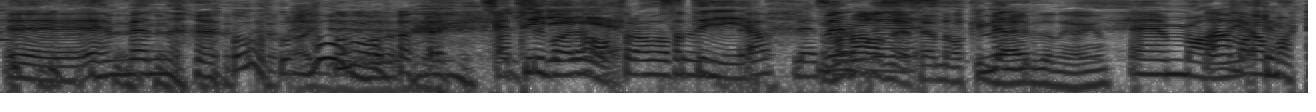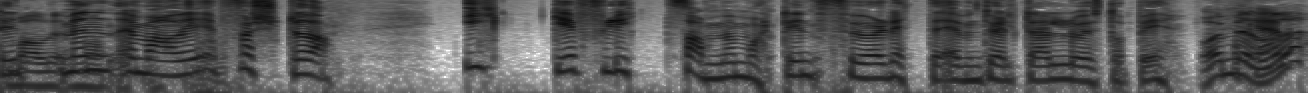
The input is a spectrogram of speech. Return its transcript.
Eh, men Satire. Men, han eh, het igjen? Det var ikke men- Mali og Martin. Men Mali. første da. Ikke flytt sammen med Martin før dette eventuelt er løst opp i. Oi, mener du det?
